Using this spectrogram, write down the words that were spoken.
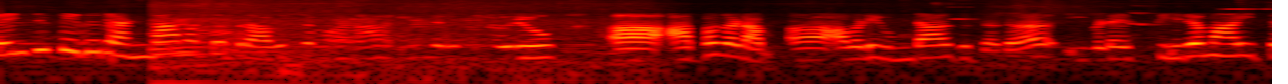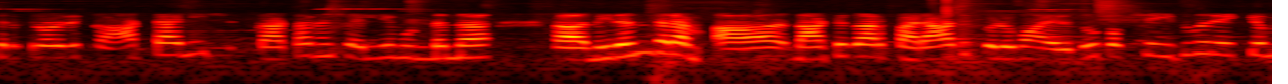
രഞ്ജിത്ത് ഇത് രണ്ടാമത്തെ പ്രാവശ്യമാണ് ഇത്തരത്തിലൊരു അപകടം അവിടെ ഉണ്ടാകുന്നത്. ഇവിടെ സ്ഥിരമായി ഇത്തരത്തിലുള്ള ഒരു കാട്ടാനി കാട്ടാന ശല്യം ഉണ്ടെന്ന് നിരന്തരം നാട്ടുകാർ പരാതിപ്പെടുമായിരുന്നു. പക്ഷെ ഇതുവരേക്കും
